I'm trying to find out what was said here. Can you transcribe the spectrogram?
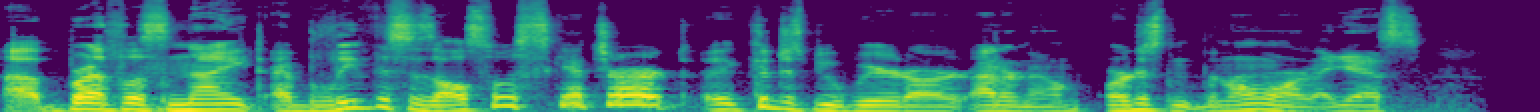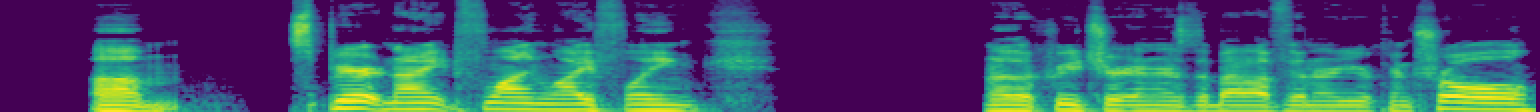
Uh, Breathless Knight. I believe this is also a sketch art. It could just be weird art. I don't know. Or just the normal art, I guess. Um, Spirit Knight, Flying Lifelink. Another creature enters the battlefield under your control.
